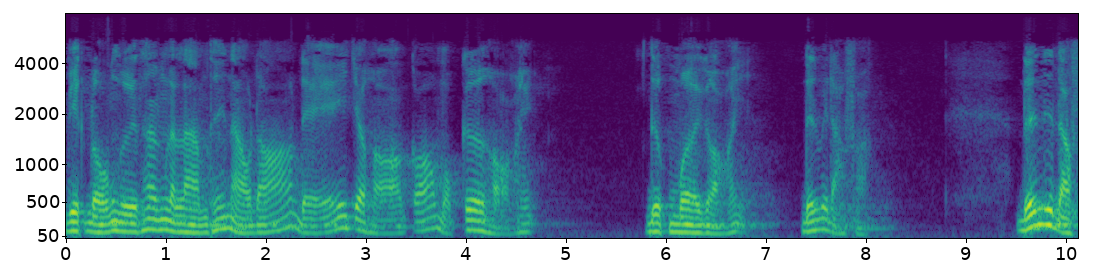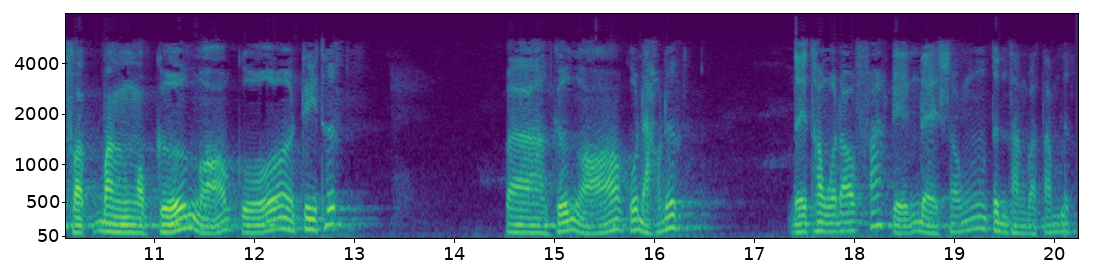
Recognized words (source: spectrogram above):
Việc độ người thân là làm thế nào đó để cho họ có một cơ hội được mời gọi đến với đạo phật. Đến với đạo phật bằng một cửa ngõ của tri thức và cửa ngõ của đạo đức để thông qua đó phát triển đời sống tinh thần và tâm linh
